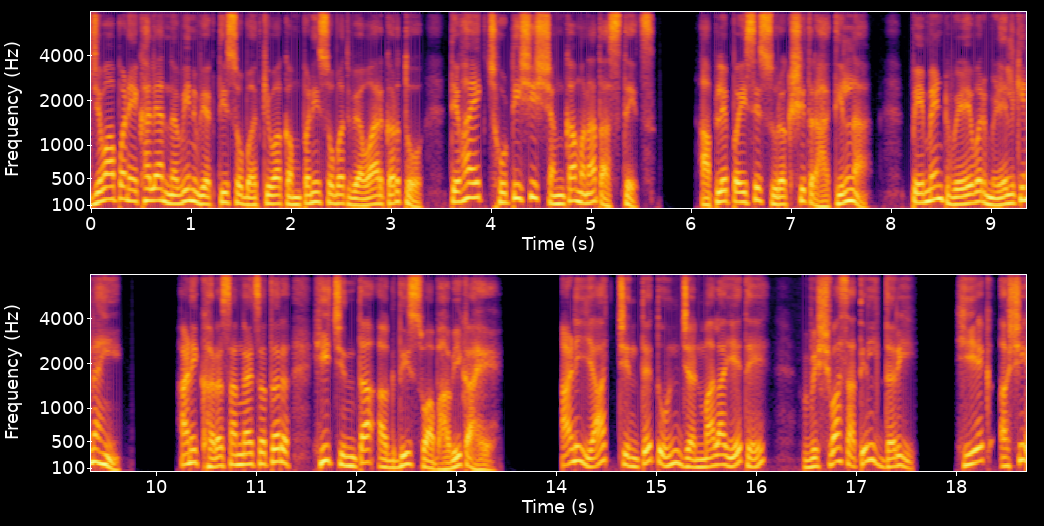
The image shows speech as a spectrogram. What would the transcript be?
जेव्हा आपण एखाद्या नवीन व्यक्तीसोबत किंवा कंपनीसोबत व्यवहार करतो तेव्हा एक छोटीशी शंका मनात असतेच. आपले पैसे सुरक्षित राहतील ना? पेमेंट वेळेवर मिळेल की नाही? आणि खरं सांगायचं तर ही चिंता अगदी स्वाभाविक आहे. आणि याच चिंतेतून जन्माला येते विश्वासातील दरी. ही एक अशी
